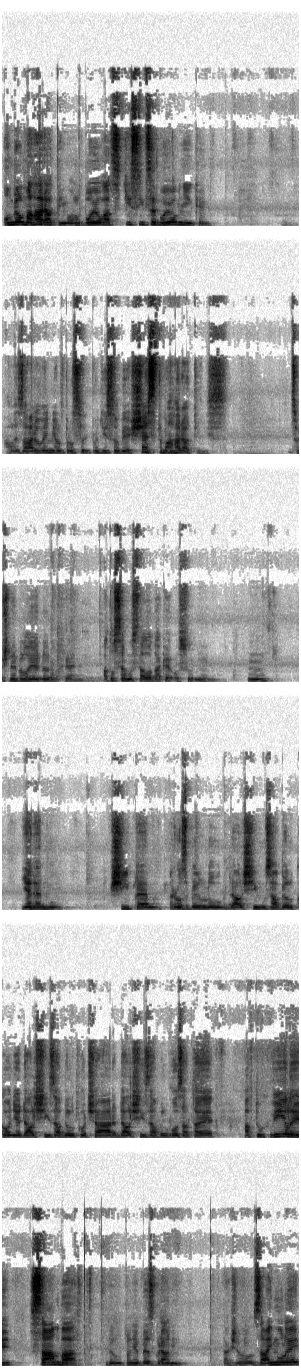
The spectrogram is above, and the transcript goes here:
On byl Maharatý, mohl bojovat s tisíce bojovníky, ale zároveň měl proti sobě šest Maharatís, což nebylo jednoduché. A to se mu stalo také osudným. Hm? Jeden mu šípem rozbil luk, další mu zabil koně, další zabil kočár, další zabil vozataje a v tu chvíli Samba byl úplně bezbraný. Takže ho zajmuli,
